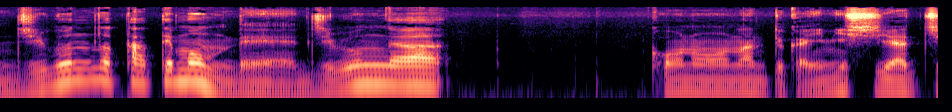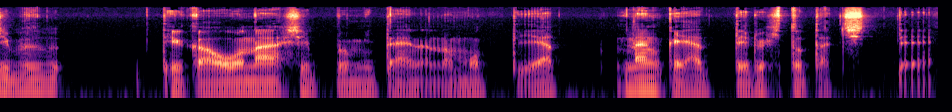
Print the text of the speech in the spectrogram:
自分の建物で、自分が、この、なんていうか、イニシアチブっていうか、オーナーシップみたいなの持ってや、なんかやってる人たちって、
